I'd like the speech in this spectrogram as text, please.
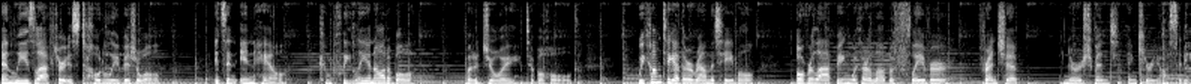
And Lee's laughter is totally visual. It's an inhale, completely inaudible, but a joy to behold. We come together around the table, overlapping with our love of flavor, friendship, nourishment, and curiosity.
